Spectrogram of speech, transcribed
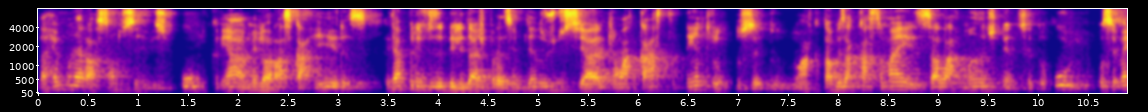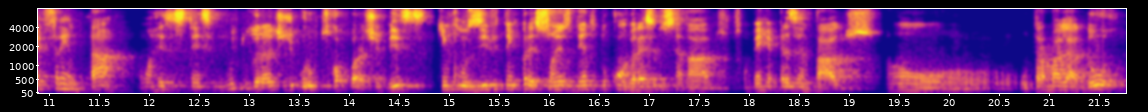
da remuneração do serviço público, criar, melhorar as carreiras, criar previsibilidade, por exemplo, dentro do judiciário, que é uma casta dentro do setor, talvez a casta mais alarmante dentro do setor público, você vai enfrentar uma resistência muito grande de grupos corporativistas, que inclusive têm pressões dentro do Congresso e do Senado, são bem representados. Então, o trabalhador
